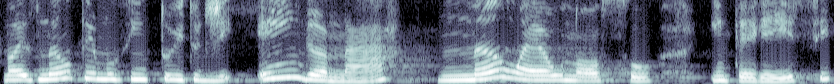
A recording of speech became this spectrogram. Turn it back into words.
nós não temos intuito de enganar, não é o nosso interesse,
